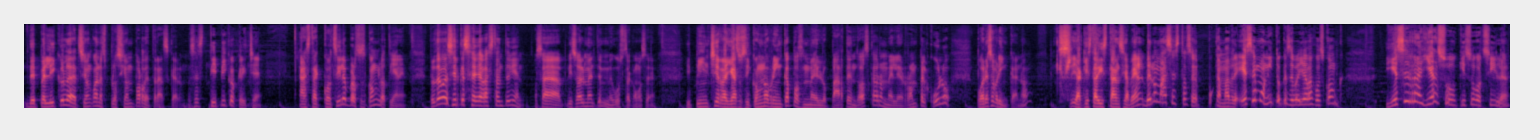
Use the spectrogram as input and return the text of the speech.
de película de acción con explosión por detrás, cabrón. Ese es típico cliché. Hasta Godzilla vs. Kong lo tiene. Pero debo decir que se ve bastante bien. O sea, visualmente me gusta cómo se ve. Y pinche rayazo. Si Kong no brinca, pues me lo parte en dos, cabrón. Me le rompe el culo. Por eso brinca, ¿no? Y aquí está a distancia. Ven, ven nomás esto, se poca madre. Ese monito que se ve abajo es Kong. Y ese rayazo que hizo Godzilla,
